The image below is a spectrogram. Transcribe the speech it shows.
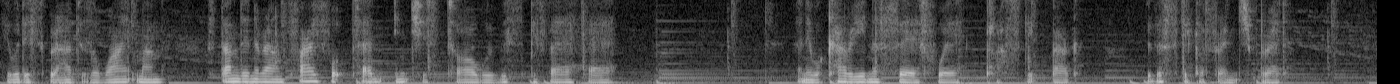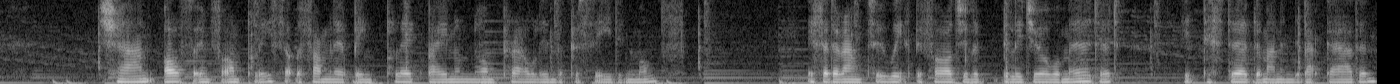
He was described as a white man, standing around 5 foot 10 inches tall with wispy fair hair. And he was carrying a Safeway plastic bag with a stick of French bread. Sion also informed police that the family had been plagued by an unknown prowler in the preceding months. He said around two weeks before Billie Jo were murdered, he'd disturbed a man in the back garden.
